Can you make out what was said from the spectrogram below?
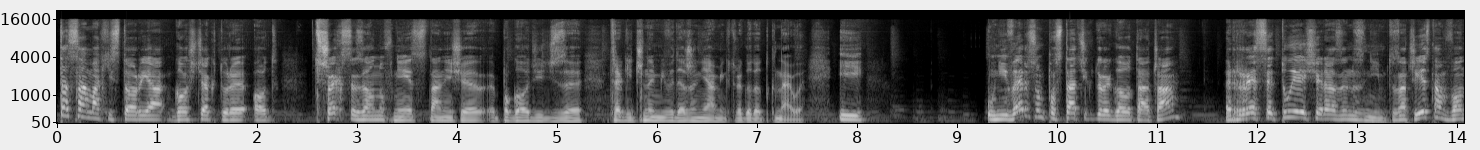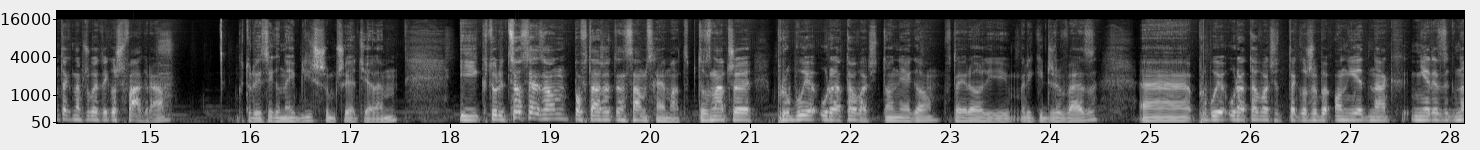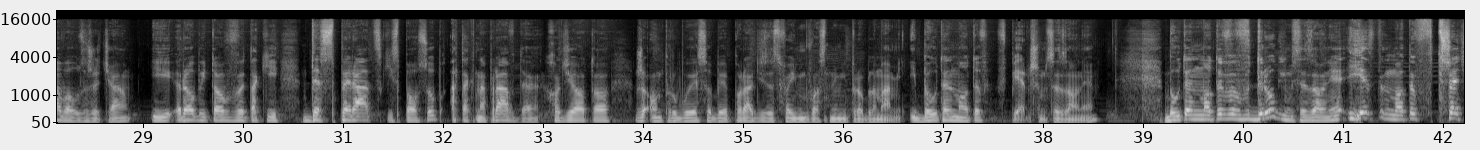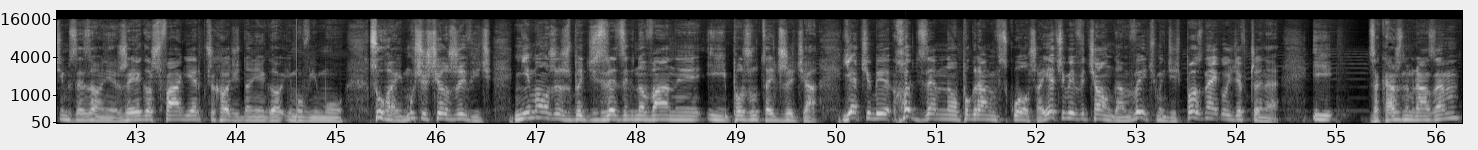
ta sama historia gościa, który od trzech sezonów nie jest w stanie się pogodzić z tragicznymi wydarzeniami, które go dotknęły. I uniwersum postaci, które go otacza, resetuje się razem z nim. To znaczy jest tam wątek na przykład jego szwagra, który jest jego najbliższym przyjacielem i który co sezon powtarza ten sam schemat. To znaczy próbuje uratować Toniego w tej roli Ricky Gervais, e, próbuje uratować od tego, żeby on jednak nie rezygnował z życia i robi to w taki desperacki sposób, a tak naprawdę chodzi o to, że on próbuje sobie poradzić ze swoimi własnymi problemami. I był ten motyw w pierwszym sezonie. Był ten motyw w drugim sezonie i jest ten motyw w trzecim sezonie, że jego szwagier przychodzi do niego i mówi mu: Słuchaj, musisz się ożywić, nie możesz być zrezygnowany i porzucać życia. Ja ciebie, chodź ze mną, pogramy w skłosza, ja ciebie wyciągam, wyjdźmy gdzieś, poznaj jakąś dziewczynę. I za każdym razem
